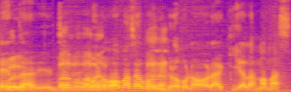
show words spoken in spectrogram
Está Bueno, bien. vamos, vamos. Bueno, vamos a pasar por el micrófono ahora aquí a las mamás.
